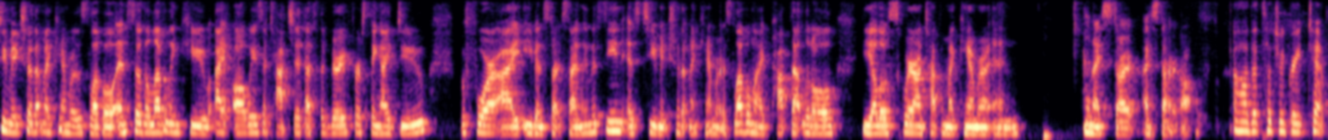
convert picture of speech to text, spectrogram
to make sure that my camera is level. And so the leveling cube, I always attach it. That's the very first thing I do before I even start styling the scene is to make sure that my camera is level. And I pop that little yellow square on top of my camera and and I start I start off. Oh, that's such a great tip.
